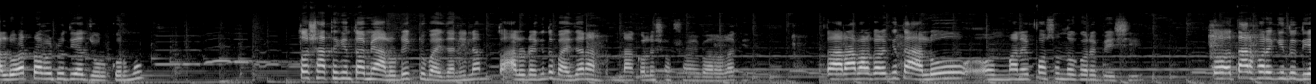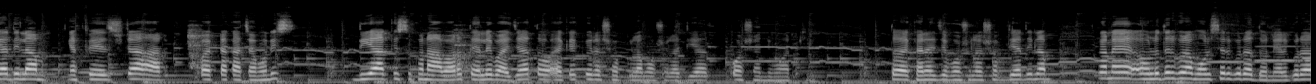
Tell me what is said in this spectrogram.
আলু আর টমেটো দিয়ে জোল করব। তো সাথে কিন্তু আমি আলুটা একটু বাইজা নিলাম। তো আলুটা কিন্তু বাইজা না করলে সবসময় ভালো লাগে। তো আর আমার ঘরে কিন্তু আলু মানে পছন্দ করে বেশি। তো তারপরে কিন্তু দিয়া দিলাম পেঁয়াজটা আর কয়েকটা কাঁচামরিচ। দিয়া কিছুক্ষণ আবারও তেলে বাইজা, তো এক এক করে সবগুলা মশলা দিয়া কষা নিব আর কি। তো এখানে যে মশলা সব দিয়া দিলাম, এখানে হলুদের গুঁড়া, মরিচের গুঁড়া, ধনিয়ার গুঁড়া,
